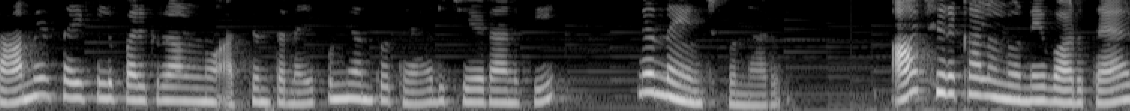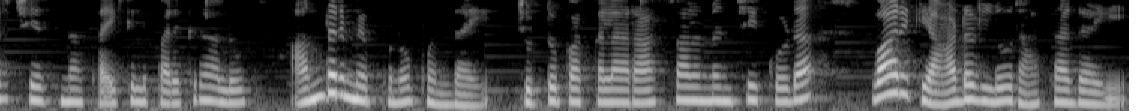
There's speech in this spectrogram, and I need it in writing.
తామే సైకిల్ పరికరాలను అత్యంత నైపుణ్యంతో తయారు చేయడానికి నిర్ణయించుకున్నారు. ఆ చిరకాలంలోనే వారు తయారు చేసిన సైకిల్ పరికరాలు అందరి మెప్పును పొందాయి. చుట్టుపక్కల రాష్ట్రాల నుంచి కూడా వారికి ఆర్డర్లు రాసాగాయి.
